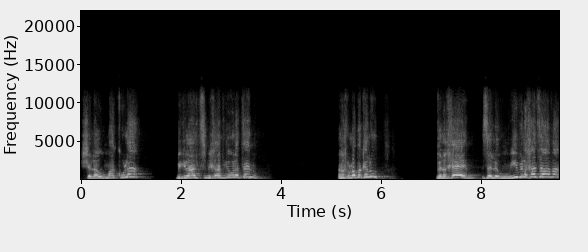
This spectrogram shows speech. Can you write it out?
של האומה כולה, בגלל צמיחת גאולתנו. אנחנו לא בגלות. ולכן זה לאומי ולכן זה אהבה.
